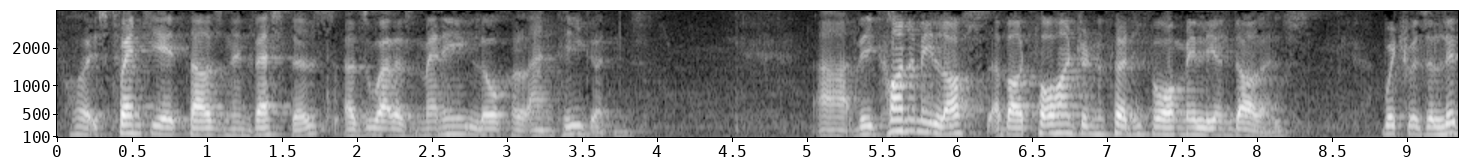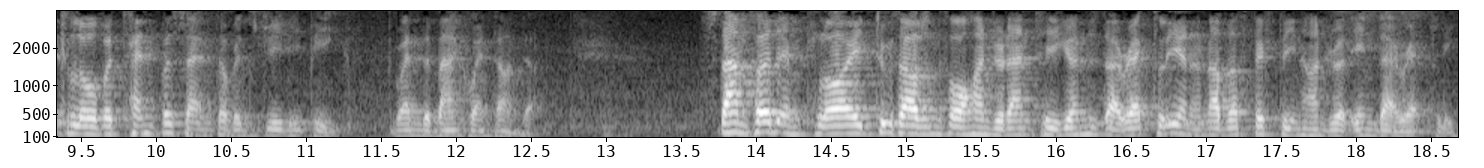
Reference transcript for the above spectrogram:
for his 28,000 investors, as well as many local Antiguans. Uh, the economy lost about $434 million, which was a little over 10% of its GDP when the bank went under. Stanford employed 2,400 Antiguans directly and another 1,500 indirectly.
